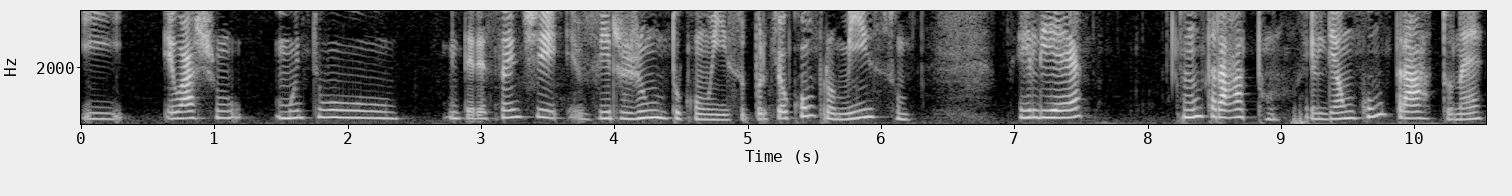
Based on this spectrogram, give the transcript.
E eu acho muito interessante vir junto com isso, porque o compromisso, ele é um trato, ele é um contrato, né?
